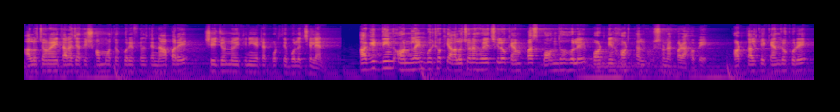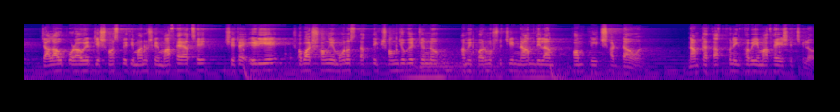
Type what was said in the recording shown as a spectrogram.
আলোচনায় তারা যাতে সম্মত করে ফেলতে না পারে সেই জন্যই তিনি এটা করতে বলেছিলেন। আগের দিন অনলাইন বৈঠকে আলোচনা হয়েছিল, ক্যাম্পাস বন্ধ হলে পরদিন হরতাল ঘোষণা করা হবে। হরতালকে কেন্দ্র করে জ্বালাও পোড়াওয়ের যে সংস্কৃতি মানুষের মাথায় আছে, সেটা এড়িয়ে সবার সঙ্গে মনস্তাত্ত্বিক সংযোগের জন্য আমি কর্মসূচির নাম দিলাম কমপ্লিট শাটডাউন। নামটা তাৎক্ষণিকভাবেই মাথায় এসেছিল।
